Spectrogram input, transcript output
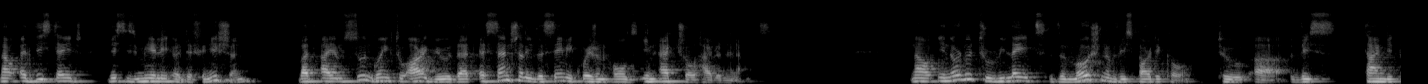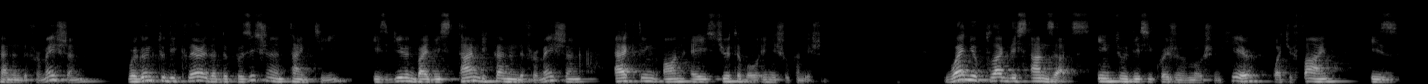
Now, at this stage, this is merely a definition, but I am soon going to argue that essentially the same equation holds in actual hydrodynamics. Now, in order to relate the motion of this particle to uh, this time-dependent deformation, we're going to declare that the position and time t is given by this time-dependent deformation acting on a suitable initial condition. When you plug this ansatz into this equation of motion here, what you find is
